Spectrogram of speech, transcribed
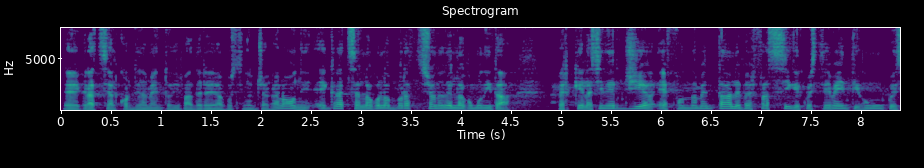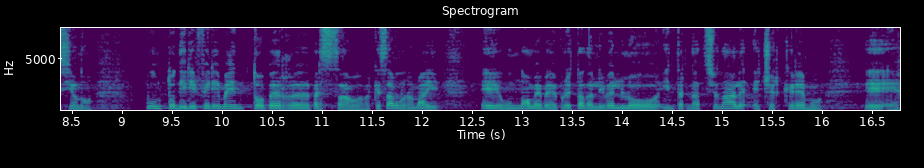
eh, grazie al coordinamento di padre Agostino Giacaloni e grazie alla collaborazione della comunità, perché la sinergia è fondamentale per far sì che questi eventi comunque siano punto di riferimento per, per Sauga, perché Sauga oramai è un nome proiettato a livello internazionale e cercheremo e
